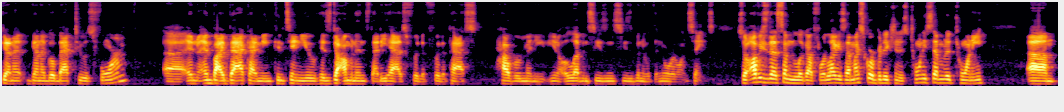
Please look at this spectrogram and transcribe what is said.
gonna gonna go back to his form? Uh, and and by back I mean continue his dominance that he has for the for the past however many you know 11 seasons he's been with the New Orleans Saints. So obviously that's something to look out for. Like I said, my score prediction is 27 to 20. Um,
